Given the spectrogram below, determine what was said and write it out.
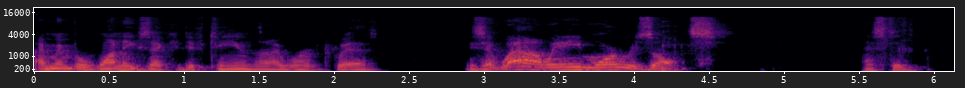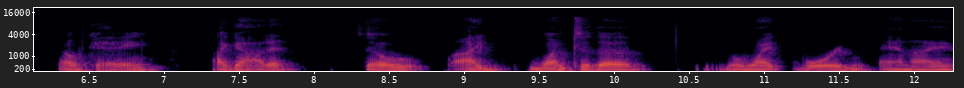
i remember one executive team that i worked with he said wow we need more results i said okay i got it so I went to the, the whiteboard and I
